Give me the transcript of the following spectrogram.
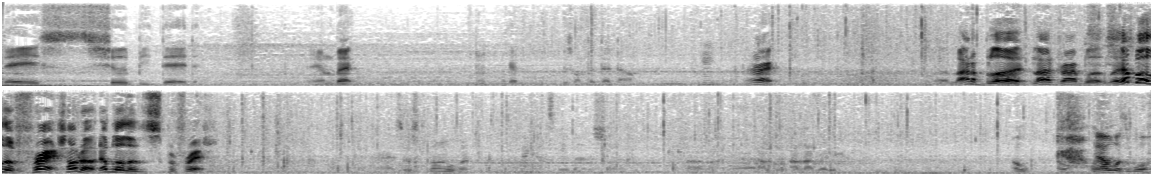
They should be dead. And I'm back. Okay, just gonna put that down. Mm-hmm. Alright. A lot of blood, a lot of dry blood. That blood looks fresh. Hold up, that blood looks super fresh. Alright, so let's keep on moving. I gotta stay by the shelf. Oh, I'm, I'm not ready. Oh, oh, that was Wolf.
